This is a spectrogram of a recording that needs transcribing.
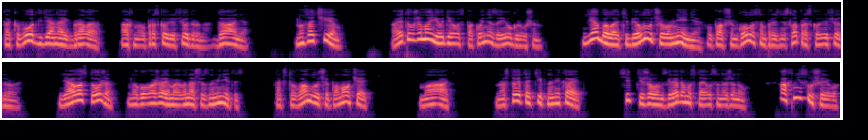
Так вот, где она их брала, ахнула Прасковья Федоровна. Да, Аня. Ну зачем? А это уже мое дело, спокойно заявил Грушин. Я была о тебе лучшего мнения, упавшим голосом произнесла Прасковья Федоровна. Я вас тоже, многоуважаемая вы наша знаменитость. Так что вам лучше помолчать. Мать! На что этот тип намекает? Сид тяжелым взглядом уставился на жену. Ах, не слушай его.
